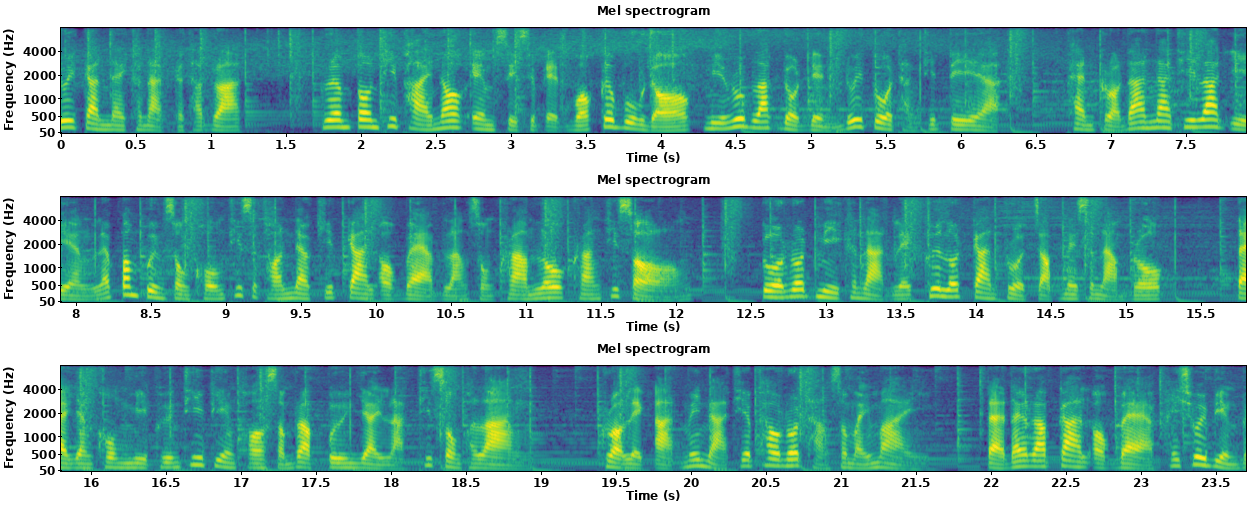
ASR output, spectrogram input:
ด้วยกันในขนาดกระทัดรัด เริ่มต้นที่ภายนอก M41 Walker Bulldog มีรูปลักษณ์โดดเด่นด้วยตัวถังที่เตี้ยแผ่นเกราะด้านหน้าที่ลาดเอียง และป้อมปืนทรงโค้งที่สะท้อนแนวคิดการออกแบบหลังสงครามโลกครั้งที่ 2 ตัวรถมีขนาดเล็กเพื่อลดการตรวจจับในสนามรบ แต่ยังคงมีพื้นที่เพียงพอสำหรับปืนใหญ่หลักที่ทรงพลังเกราะเหล็กอาจไม่หนาเทียบเท่ารถถังสมัยใหม่ แต่ได้รับการออกแบบให้ช่วยเบี่ยงเบ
